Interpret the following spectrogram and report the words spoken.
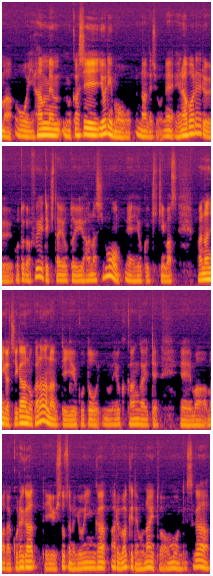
まあ、多い反面、昔よりも、なんでしょうね、選ばれることが増えてきたよという話も、え、よく聞きます。まあ、何が違うのかななんていうことをよく考えて、えー、まあ、まだこれがっていう一つの要因があるわけでもないとは思うんですが、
